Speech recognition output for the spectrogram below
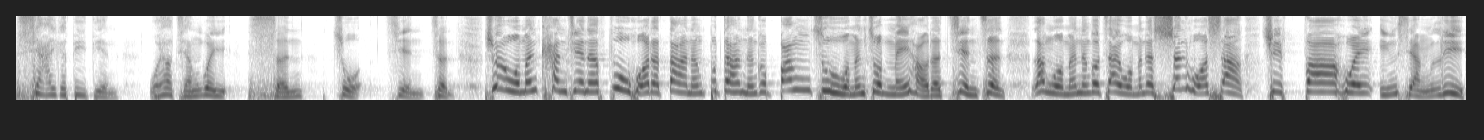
下一个地点。我要将为神做见证，所以我们看见呢，复活的大能不但能够帮助我们做美好的见证，让我们能够在我们的生活上去发挥影响力，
